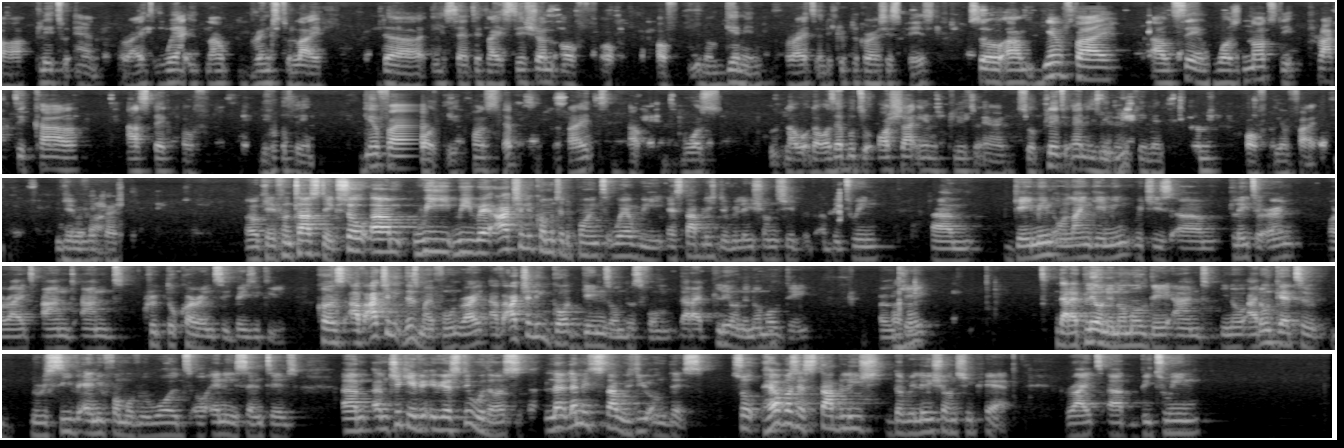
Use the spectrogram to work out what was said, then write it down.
uh, play to earn, right? Where it now brings to life the incentivization of, of, of you know gaming, right, in the cryptocurrency space. So um, GameFi, I would say, was not the practical aspect of the whole thing. GameFi was a concept, right, that was that, that was able to usher in play to earn. So play to earn is the mm-hmm. implementation of GameFi. Game Okay, fantastic. So um, we we were actually coming to the point where we established the relationship between um, gaming, online gaming, which is um, play to earn, all right, and and cryptocurrency basically. Because I've actually this is my phone, right? I've actually got games on this phone that I play on a normal day. Okay. Uh-huh that I play on a normal day, and you know I don't get to receive any form of rewards or any incentives. Um, um Chike, if, if you're still with us, let, let me start with you on this. So help us establish the relationship here, right, uh, between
